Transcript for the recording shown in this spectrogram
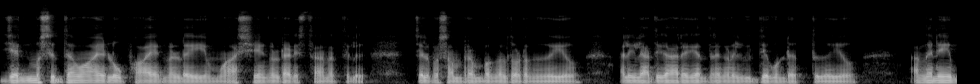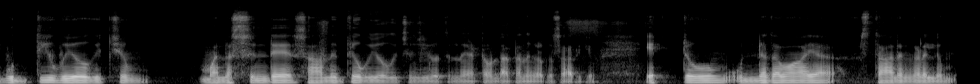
ജന്മസിദ്ധമായുള്ള ഉപായങ്ങളുടെയും ആശയങ്ങളുടെ അടിസ്ഥാനത്തിൽ ചിലപ്പോൾ സംരംഭങ്ങൾ തുടങ്ങുകയോ അല്ലെങ്കിൽ അധികാര കേന്ദ്രങ്ങളിൽ വിദ്യ കൊണ്ടെത്തുകയോ അങ്ങനെ ബുദ്ധി ഉപയോഗിച്ചും മനസ്സിന്റെ സാന്നിധ്യം ഉപയോഗിച്ചും ജീവിതത്തിൽ നേട്ടം ഉണ്ടാക്കാൻ നിങ്ങൾക്ക് സാധിക്കും. ഏറ്റവും ഉന്നതമായ സ്ഥാനങ്ങളിലും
